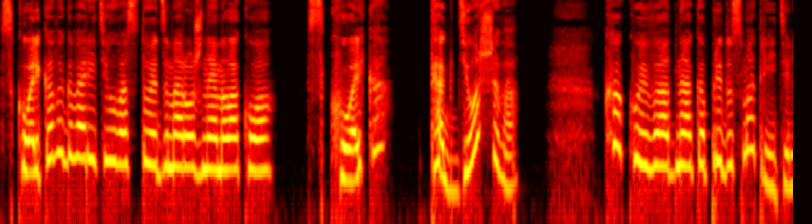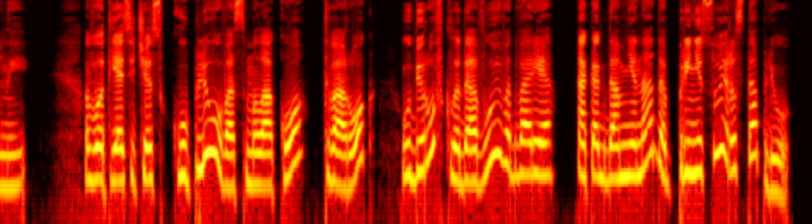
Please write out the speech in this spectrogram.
«Сколько, вы говорите, у вас стоит замороженное молоко?» «Сколько? Так дешево?» «Какой вы, однако, предусмотрительный. Вот я сейчас куплю у вас молоко, творог, уберу в кладовую во дворе, а когда мне надо, принесу и растоплю.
